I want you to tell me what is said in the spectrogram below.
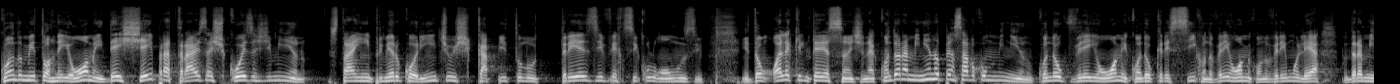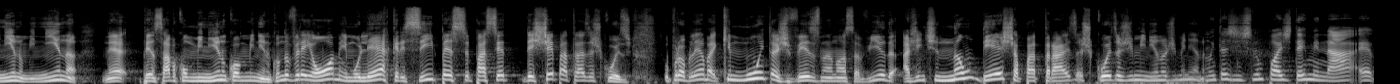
Quando me tornei homem, deixei para trás as coisas de menino. Está em 1 Coríntios, capítulo 13, versículo 11. Então, olha que interessante, né? Quando eu era menino, eu pensava como menino. Quando eu virei homem, quando eu cresci, quando eu virei homem, quando eu virei mulher, quando eu era menino, menina, né? Pensava como menino, como menino. Quando eu virei homem, mulher, cresci, passei, deixei para trás as coisas. O problema é que muitas vezes na nossa vida, a gente não deixa para trás as coisas de menino ou de menina. Muita gente não pode terminar é,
